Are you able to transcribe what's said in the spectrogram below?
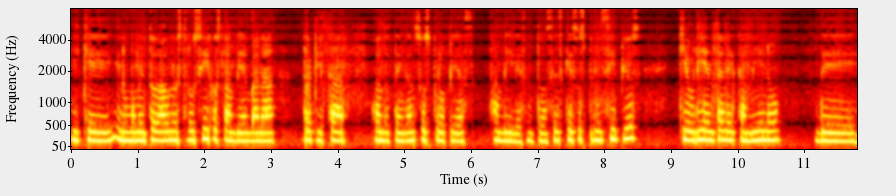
y que en un momento dado nuestros hijos también van a replicar cuando tengan sus propias familias. Entonces, que esos principios que orientan el camino de,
